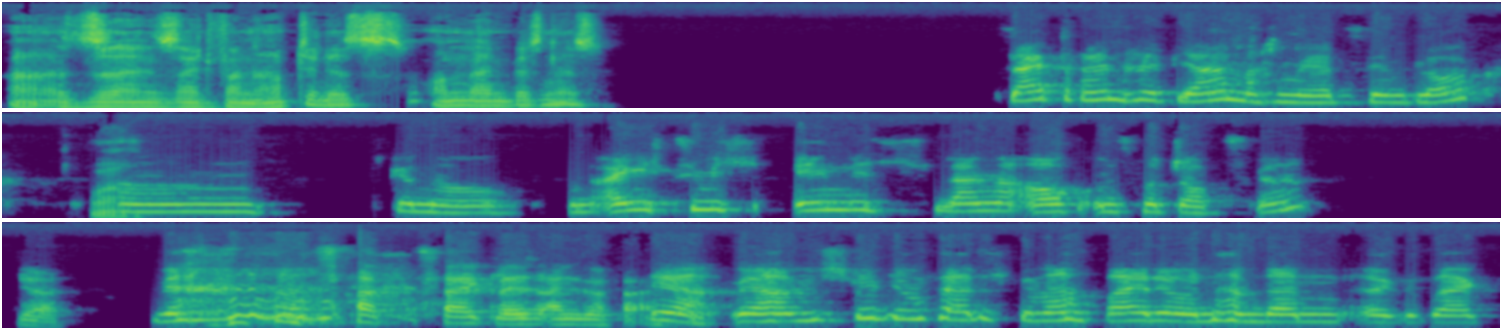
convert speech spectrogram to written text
Also seit wann habt ihr das Online-Business? Seit dreieinhalb Jahren machen wir jetzt den Blog. Wow. Ähm, Genau. Und eigentlich ziemlich ähnlich lange auch unsere Jobs, gell? Ja. Wir das hat zeitgleich angefangen. Ja, wir haben ein Studium fertig gemacht beide und haben dann äh, gesagt,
